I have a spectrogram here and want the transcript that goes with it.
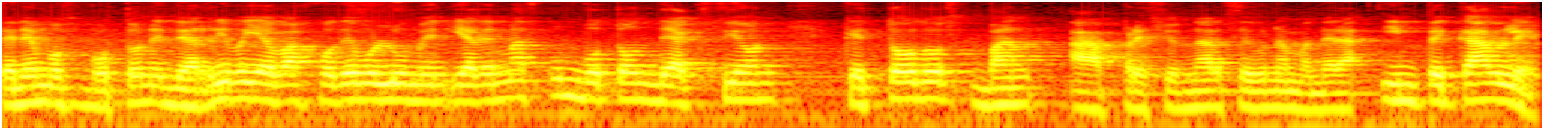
Tenemos botones de arriba y abajo de volumen y además un botón de acción que todos van a presionarse de una manera impecable.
